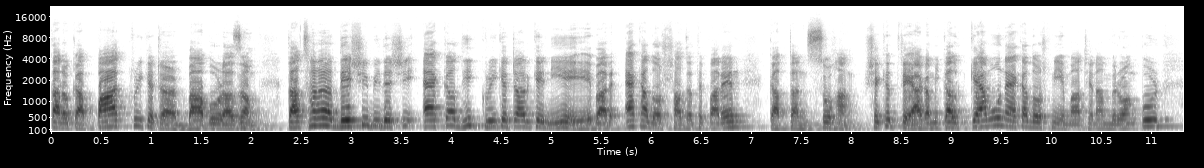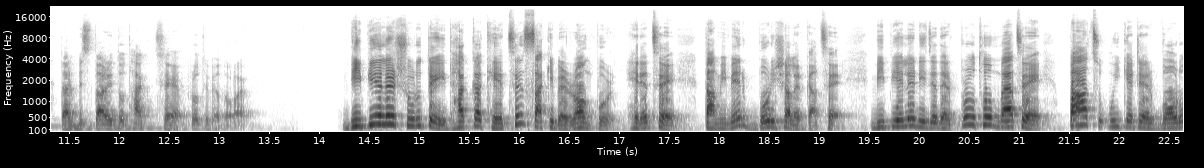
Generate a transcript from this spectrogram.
তারকা পাক ক্রিকেটার বাবর আজম। তাছাড়া দেশি বিদেশি একাধিক ক্রিকেটারকে নিয়ে এবার একাদশ সাজাতে পারেন কাপ্তান সোহান। সেক্ষেত্রে আগামীকাল কেমন একাদশ নিয়ে মাঠে নামবে রংপুর, তার বিস্তারিত থাকছে প্রতিবেদনে। বিপিএল এর শুরুতেই ধাক্কা খেয়েছে সাকিবের রংপুর, হেরেছে তামিমের বরিশালের কাছে। বিপিএল এ নিজেদের প্রথম ম্যাচে পাঁচ উইকেটের বড়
